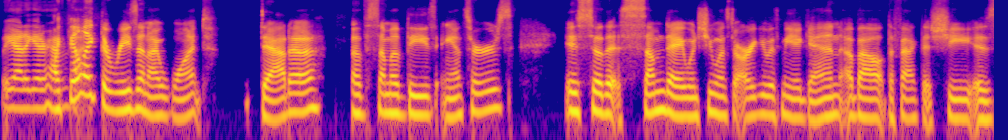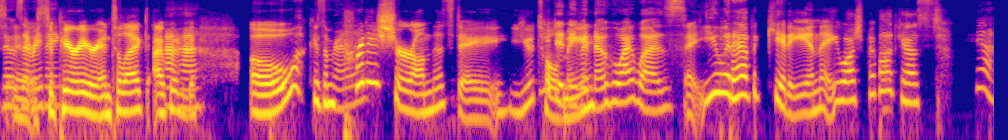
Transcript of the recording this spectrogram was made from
We got to get her. I feel fun. like the reason I want data of some of these answers is so that someday when she wants to argue with me again about the fact that she is a superior intellect, I would Uh-huh. go, oh, because I'm Really? pretty sure on this day you told you didn't me even know who I was. that you would have a kitty and that you watched my podcast. Yeah,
